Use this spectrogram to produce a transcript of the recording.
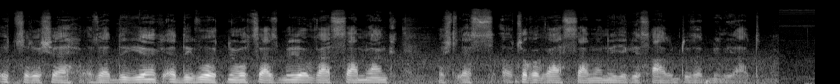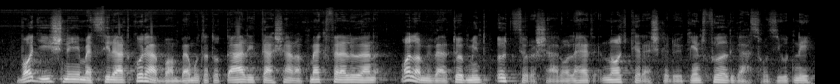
ötszöröse az eddigiek. Eddig volt 800 millió gázszámlánk, most lesz csak a gázszámla 4,3 milliárd. Vagyis német Szilárd korábban bemutatott állításának megfelelően valamivel több mint ötszörös áron lehet nagykereskedőként földgázhoz jutni.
